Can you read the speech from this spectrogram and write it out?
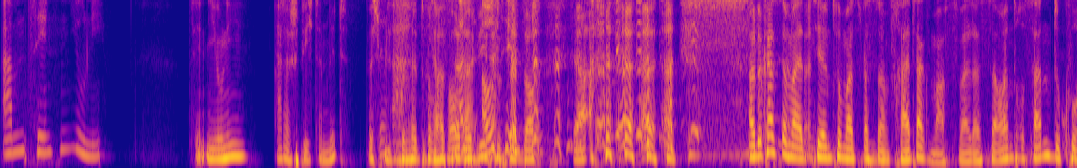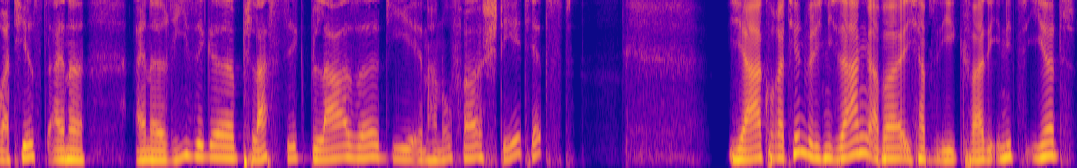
Am 10. Juni. 10. Juni. Ah, da spiele ich dann mit. Das spielst du mit, Thomas. Ja, da hervorragend. siehst du es dann doch. Ja. Aber du kannst ja mal erzählen, Thomas, was du am Freitag machst, weil das ist ja auch interessant. Du kuratierst eine, eine riesige Plastikblase, die in Hannover steht jetzt. Ja, kuratieren würde ich nicht sagen, aber ich habe sie quasi initiiert.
